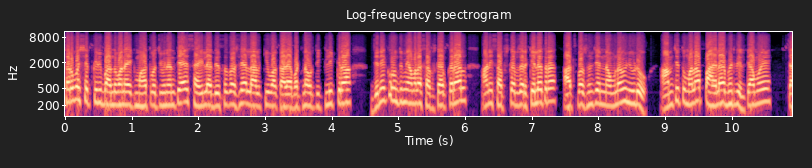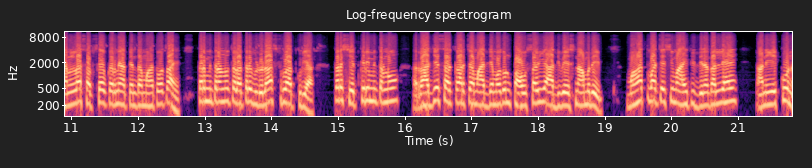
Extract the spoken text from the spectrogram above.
सर्व शेतकरी बांधवांना एक महत्वाची विनंती आहे. साहिला दिसत असल्या लाल किंवा काळ्या बटनावरती क्लिक करा. जेणेकरून तुम्ही आम्हाला सबस्क्राईब कराल आणि सबस्क्राईब जर केलं तर आजपासूनचे नवनवीन व्हिडिओ आमचे तुम्हाला पाहायला भेटतील. त्यामुळे चॅनलला सबस्क्राईब करणे अत्यंत महत्वाचं आहे. तर मित्रांनो चला तर व्हिडिओला सुरुवात करूया. तर शेतकरी मित्रांनो राज्य सरकारच्या माध्यमातून पावसाळी अधिवेशनामध्ये महत्वाची अशी माहिती देण्यात आली आहे. आणि एकूण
